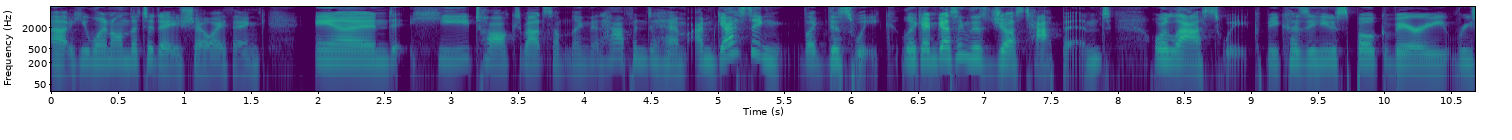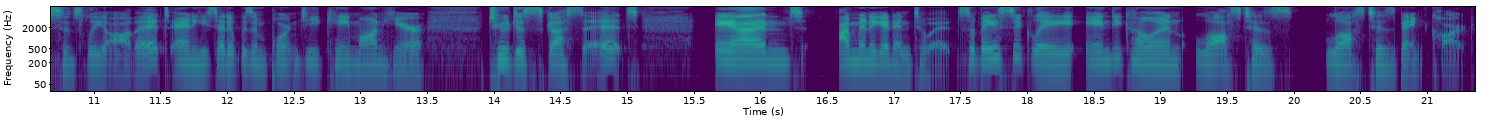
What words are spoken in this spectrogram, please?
Uh, he went on the Today Show, I think, and he talked about something that happened to him. I'm guessing like this week. Like, I'm guessing this just happened or last week because he spoke very recently of it. And he said it was important he came on here to discuss it. And I'm going to get into it. So basically, Andy Cohen lost his lost his bank card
